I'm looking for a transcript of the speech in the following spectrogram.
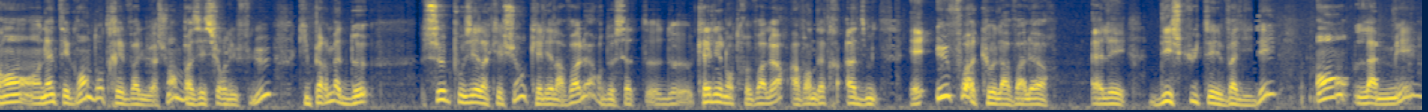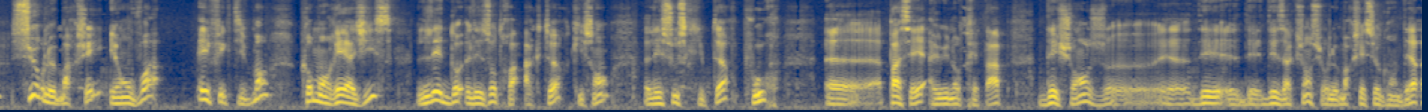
en, intégrant d'autres évaluations basées sur les flux qui permettent de se poser la question quelle est la valeur de cette, quelle est notre valeur avant d'être admis. Et une fois que la valeur elle est discutée, validée, on la met sur le marché et on voit effectivement comment réagissent les, autres acteurs qui sont les souscripteurs pour euh, passer à une autre étape d'échange euh, des, des, actions sur le marché secondaire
